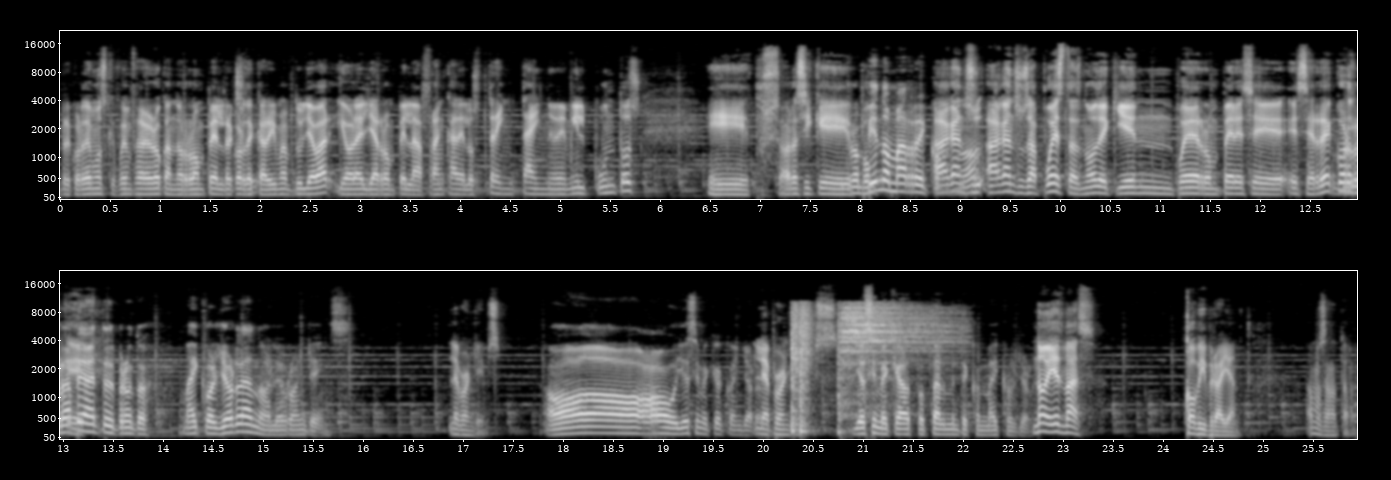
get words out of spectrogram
Recordemos que fue en febrero cuando rompe el récord de Karim Abdul-Jabbar y ahora él ya rompe la franca de los 39 mil puntos. Eh, pues ahora sí que... Rompiendo más récords. Hagan, ¿no? su- hagan sus apuestas, ¿no? De quién puede romper ese, ese récord. Rápidamente te pregunto: ¿Michael Jordan o LeBron James? LeBron James. Oh, yo sí me quedo con Jordan. LeBron James. Yo sí me quedo totalmente con Michael Jordan. No, y es más. Kobe Bryant. Vamos a anotar.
